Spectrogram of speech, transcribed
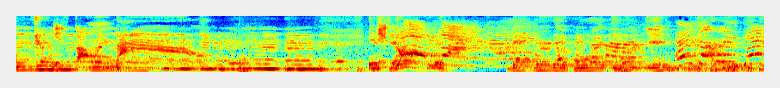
It's going down. It's It's going down. that dirty boy twerking. It's going down.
